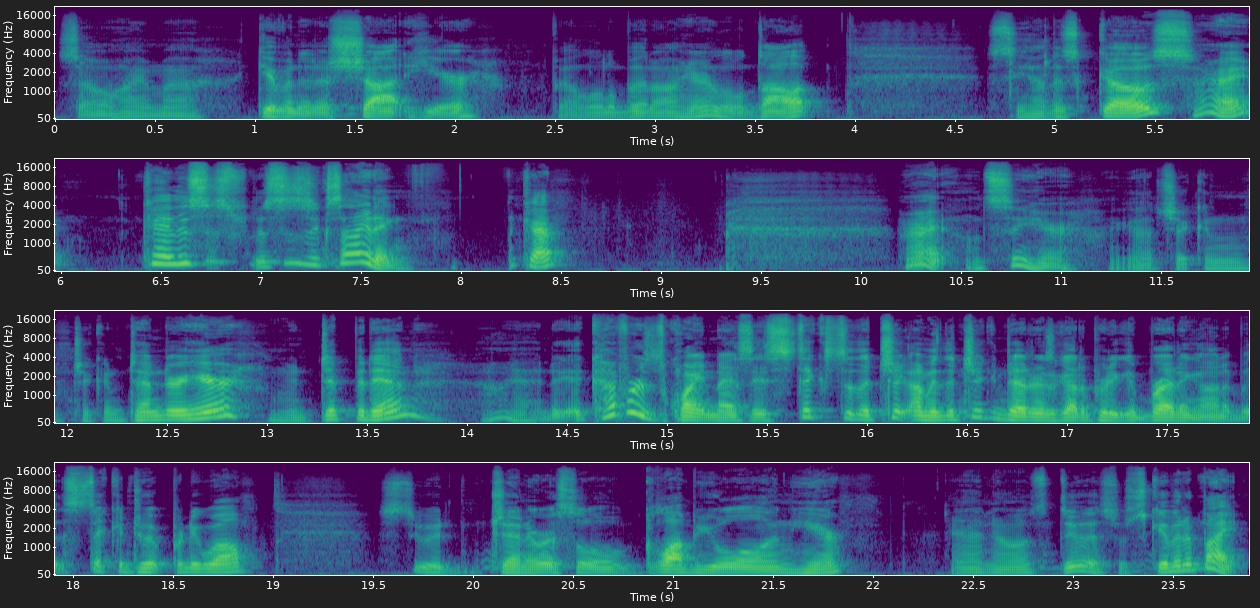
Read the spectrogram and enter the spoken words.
So I'm uh, giving it a shot here. Put a little bit on here, a little dollop. See how this goes. All right. Okay, this is this is exciting. Okay. All right, let's see here. I got chicken chicken tender here. I'm gonna dip it in. Oh yeah, it covers quite nice. It sticks to the chicken. I mean, the chicken tender's got a pretty good breading on it, but it's sticking to it pretty well. Let's do a generous little globule on here, and uh, let's do this. Let's give it a bite.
